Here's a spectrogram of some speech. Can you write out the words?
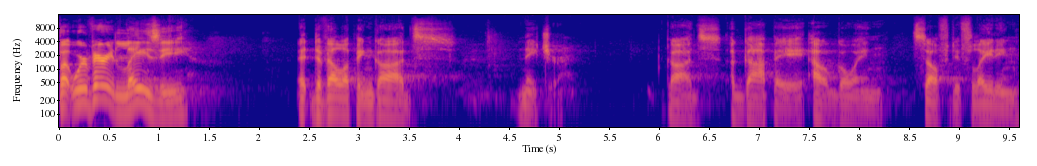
but we're very lazy at developing God's nature, God's agape, outgoing, self deflating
